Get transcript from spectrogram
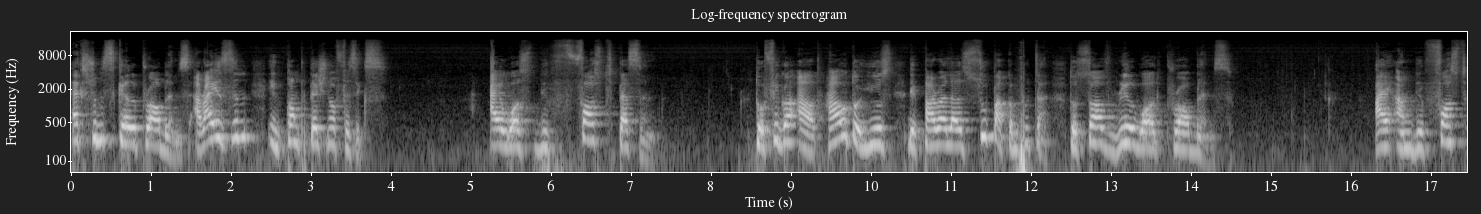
extreme scale problems arising in computational physics. I was the first person to figure out how to use the parallel supercomputer to solve real world problems. I am the first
